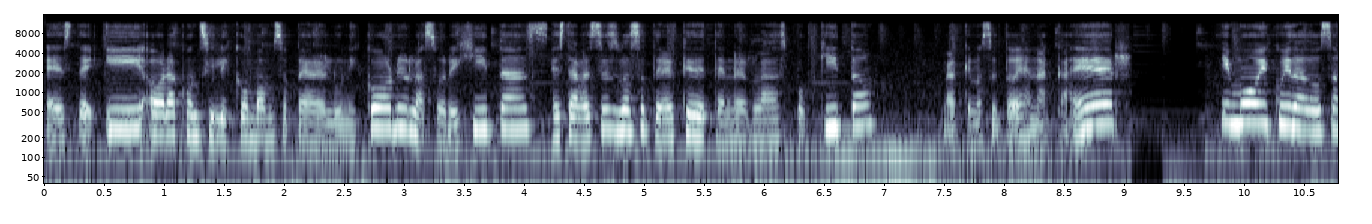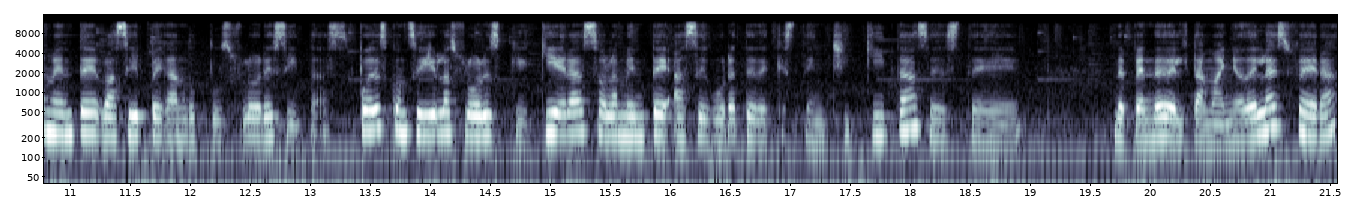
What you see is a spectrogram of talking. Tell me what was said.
Este, y ahora con silicón vamos a pegar el unicornio, las orejitas. Este, a veces vas a tener que detenerlas poquito para que no se te vayan a caer. Y muy cuidadosamente vas a ir pegando tus florecitas. Puedes conseguir las flores que quieras, solamente asegúrate de que estén chiquitas. Este depende del tamaño de la esfera.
